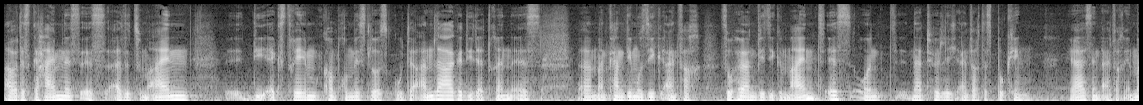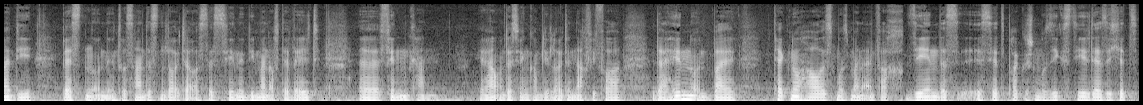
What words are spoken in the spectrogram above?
Aber das Geheimnis ist also zum einen äh, die extrem kompromisslos gute Anlage, die da drin ist. Äh, man kann die Musik einfach so hören, wie sie gemeint ist und natürlich einfach das Booking. Ja, es sind einfach immer die besten und interessantesten Leute aus der Szene, die man auf der Welt äh, finden kann. Ja, und deswegen kommen die Leute nach wie vor dahin und bei Techno House muss man einfach sehen, das ist jetzt praktisch ein Musikstil, der sich jetzt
